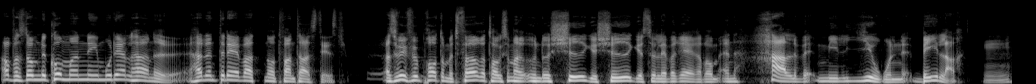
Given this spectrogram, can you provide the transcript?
Ja, fast om det kommer en ny modell här nu, hade inte det varit något fantastiskt? Alltså vi får prata om ett företag som här under 2020 så levererar de en halv miljon bilar. Mm.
